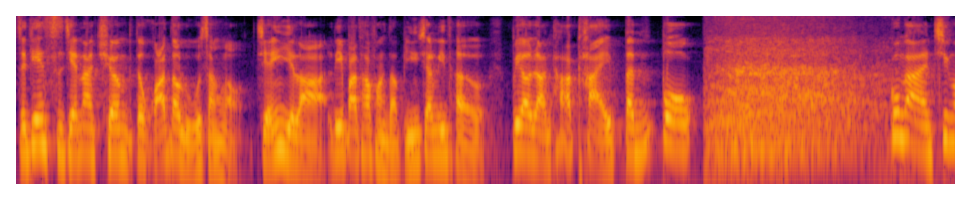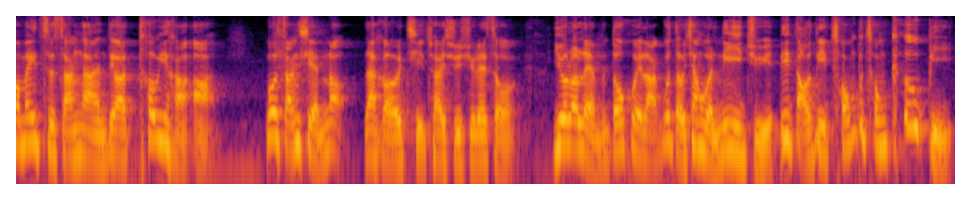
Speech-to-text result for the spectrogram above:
这点时间呢，全部都花到路上了。建议啦，你把它放到冰箱里头，不要让它太奔波。我看企鹅每次上岸都要抖一下啊，我上线了，然后气喘吁吁的说：“游了那么多回了，我都想问你一句，你到底充不充口币？”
